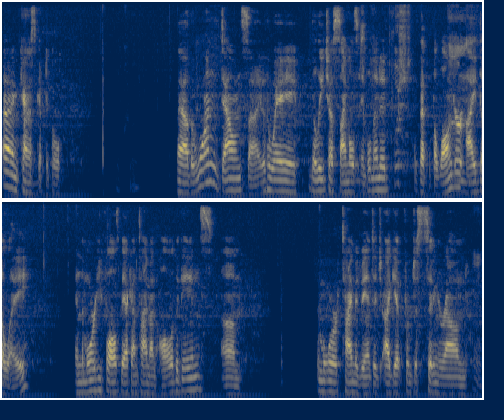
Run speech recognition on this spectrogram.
I'm kind of skeptical. Now, the one downside of the way the Lichess Simul's implemented is that the longer Um, I delay, and the more he falls back on time on all of the games, um, the more time advantage I get from just sitting around. Oh.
